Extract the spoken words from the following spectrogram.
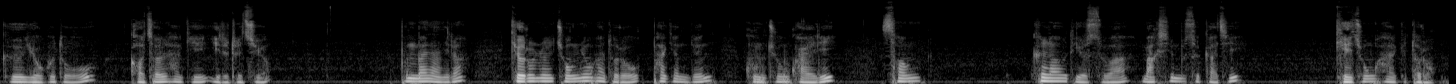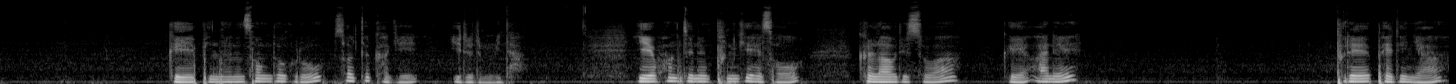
그 요구도 거절하기에 이르르지요. 뿐만 아니라 결혼을 종료하도록 파견된 궁중 관리 성 클라우디우스와 막시무스까지 개종하도록 그의 빛나는 성덕으로 설득하기에 이르릅니다. 이에 황제는 분개해서 클라우디스와 그의 아내 프레페디냐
